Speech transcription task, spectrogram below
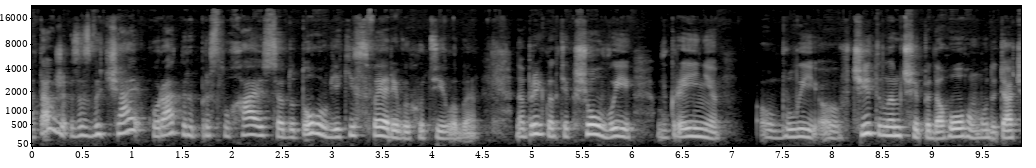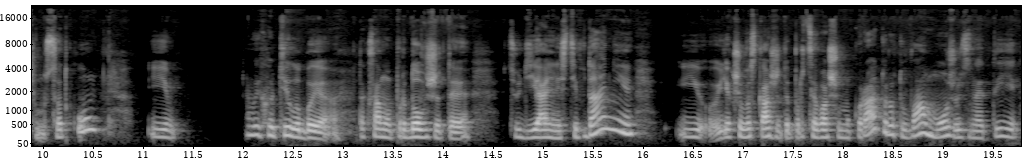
А також зазвичай куратори прислухаються до того, в якій сфері ви хотіли би. Наприклад, якщо ви в Україні е, були е, вчителем чи педагогом у дитячому садку, і ви хотіли би так само продовжити цю діяльність і в Данії, і якщо ви скажете про це вашому куратору, то вам можуть знайти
